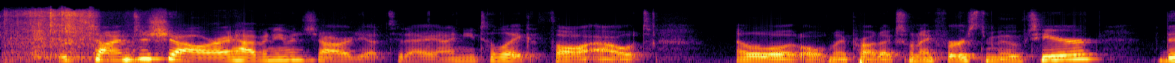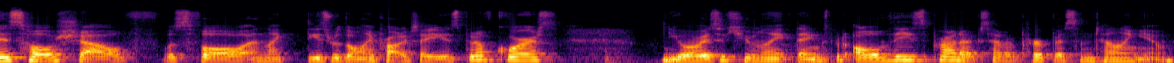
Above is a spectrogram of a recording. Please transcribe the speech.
It's time to shower. I haven't even showered yet today. I need to like thaw out LOL at all of my products. When I first moved here, this whole shelf was full and like these were the only products I used. But of course, you always accumulate things, but all of these products have a purpose, I'm telling you.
